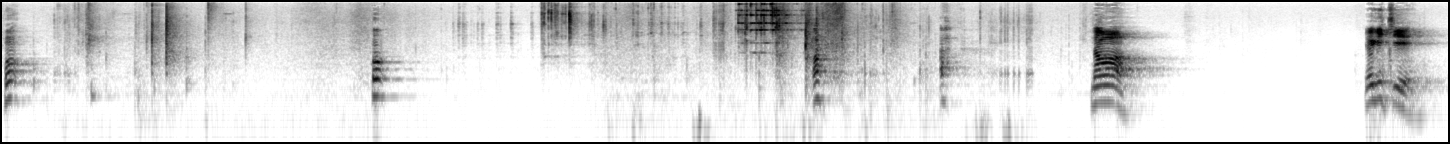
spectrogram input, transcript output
어? 어? 아! 아! 나와! 여기 있지?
